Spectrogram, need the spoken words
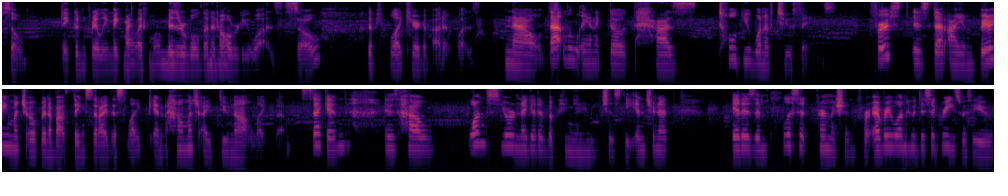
so they couldn't really make my life more miserable than it already was. So, the people I cared about it was now, that little anecdote has told you one of two things. First is that I am very much open about things that I dislike and how much I do not like them. Second is how once your negative opinion reaches the internet, it is implicit permission for everyone who disagrees with you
